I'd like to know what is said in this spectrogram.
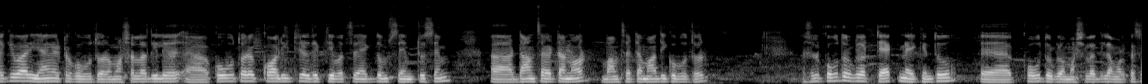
একেবারে ইয়াং একটা কবুতর। মশলা দিলে কবুতরের কোয়ালিটিটা দেখতে পাচ্ছেন একদম সেম টু সেম ডান সাইডটা নর, বাম সাইডটা মাদি কবুতর। আসলে কবুতরগুলো ট্যাগ নেই কিন্তু কবুতরগুলো মশলা দিলে আমার কাছে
